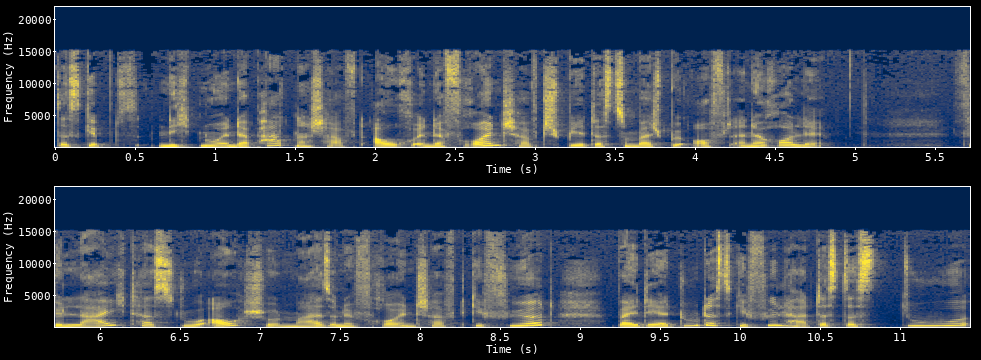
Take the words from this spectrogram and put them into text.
das gibt es nicht nur in der Partnerschaft, auch in der Freundschaft spielt das zum Beispiel oft eine Rolle. Vielleicht hast du auch schon mal so eine Freundschaft geführt, bei der du das Gefühl hattest, dass du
